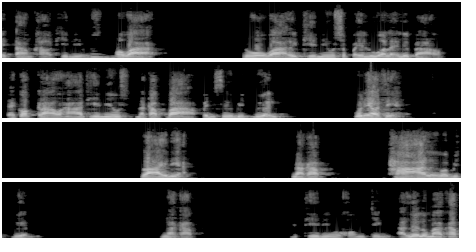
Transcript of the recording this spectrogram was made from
ติดตามข่าวทีนิวอืส์มเพราะว่า กลัวว่าเฮ้ยทีนิวส์จะไปรู้อะไรหรือเปล่า แต่ก็กล่าวหาทีนิวส์นะครับว่าเป็นสื่อบิดเบือน วันนี้เอาสิลายเนี้ยนะครับ ท้าเลยว่าบิดเบือนนะครับทีนิวของจริง อะเลื่อนลงมาครับ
